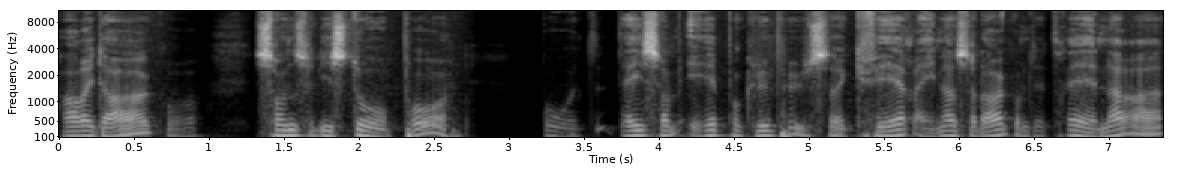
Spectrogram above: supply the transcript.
har i dag, og sånn som de står på, både de som er på klubbhuset hver eneste dag, om det er trenere,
